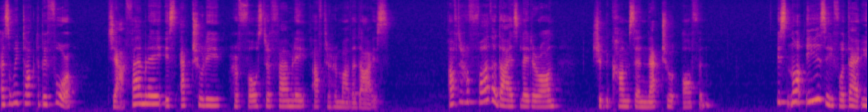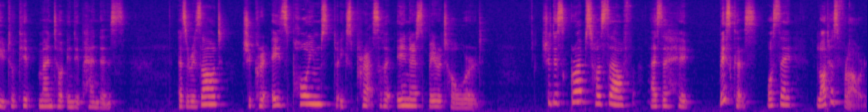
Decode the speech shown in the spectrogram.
As we talked before, Jia family is actually her foster family after her mother dies. After her father dies later on, she becomes a natural orphan. It's not easy for Dai Yu to keep mental independence. As a result, she creates poems to express her inner spiritual world. She describes herself as a hibiscus, or say lotus flower.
